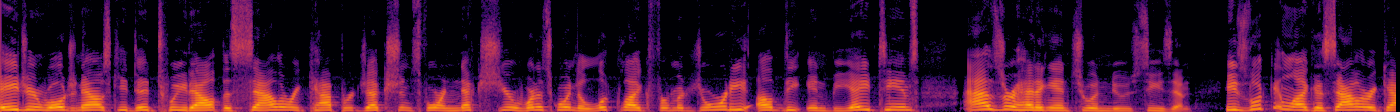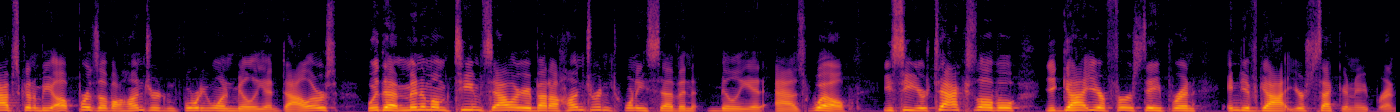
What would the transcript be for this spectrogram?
Adrian Wojnarowski did tweet out the salary cap projections for next year, what it's going to look like for majority of the NBA teams as they're heading into a new season. He's looking like a salary cap's going to be upwards of $141 million, with that minimum team salary about 127 million as well. You see your tax level, you got your first apron, and you've got your second apron.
